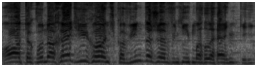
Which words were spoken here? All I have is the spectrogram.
А, так вона геть гігантська, він даже в ній маленький.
